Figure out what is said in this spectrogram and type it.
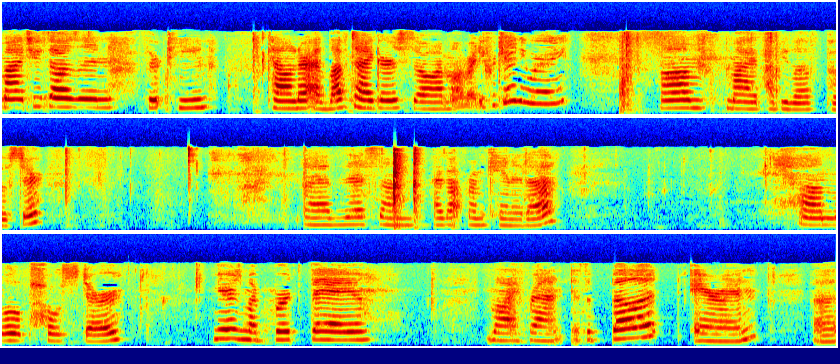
My 2013 calendar. I love tigers, so I'm all ready for January. Um, my puppy love poster. I have this um I got from Canada um, little poster. Here's my birthday. My friend Isabella, Aaron, uh,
